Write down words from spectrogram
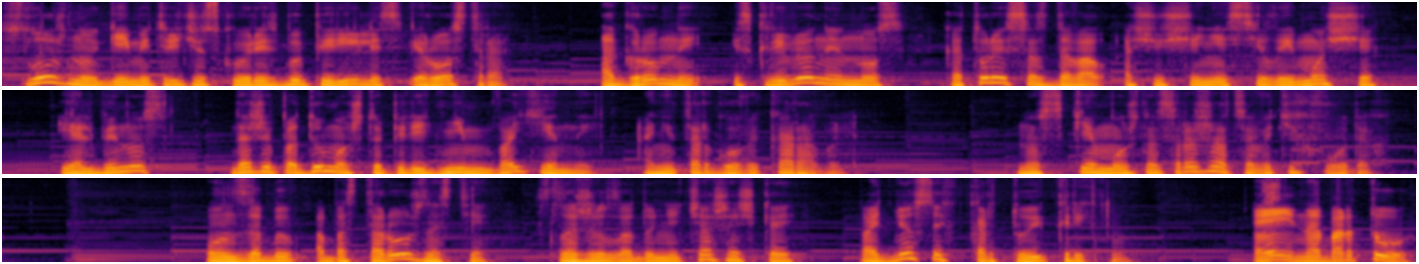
сложную геометрическую резьбу перилец и ростра, огромный искривленный нос, который создавал ощущение силы и мощи, и Альбинос даже подумал, что перед ним военный, а не торговый корабль. Но с кем можно сражаться в этих водах? Он, забыв об осторожности, сложил ладони чашечкой, поднес их к рту и крикнул. «Эй, на борту!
